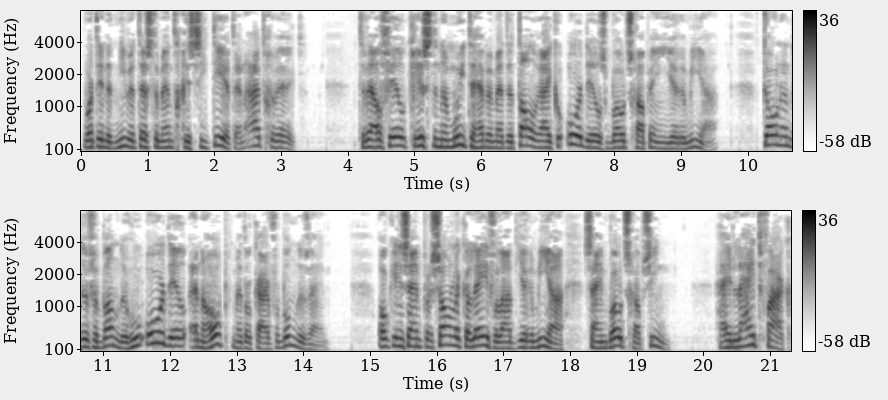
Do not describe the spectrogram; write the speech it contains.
wordt in het Nieuwe Testament geciteerd en uitgewerkt. Terwijl veel christenen moeite hebben met de talrijke oordeelsboodschappen in Jeremia, tonen de verbanden hoe oordeel en hoop met elkaar verbonden zijn. Ook in zijn persoonlijke leven laat Jeremia zijn boodschap zien. Hij lijdt vaak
